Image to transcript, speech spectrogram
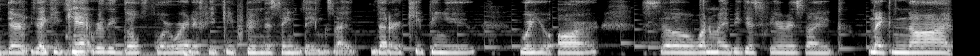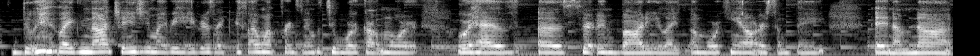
there like you can't really go forward if you keep doing the same things like that are keeping you where you are. So one of my biggest fear is like like not doing like not changing my behaviors. Like if i want for example to work out more or have a certain body like i'm working out or something and i'm not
